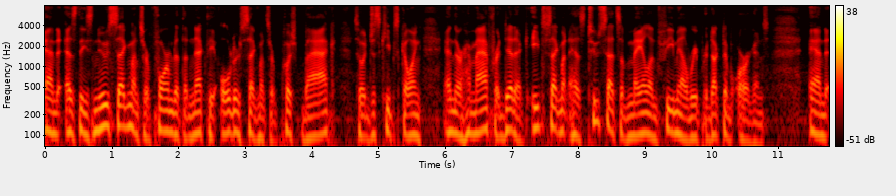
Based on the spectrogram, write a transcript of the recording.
And as these new segments are formed at the neck, the older segments are pushed back, so it just keeps going. And they're hermaphroditic. Each segment has two sets of male and female reproductive organs. And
